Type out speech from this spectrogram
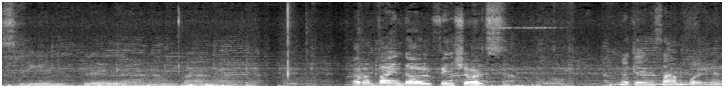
Simple lang ang pangarap. Meron tayong dolphin shorts. Ito yung sample niya.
